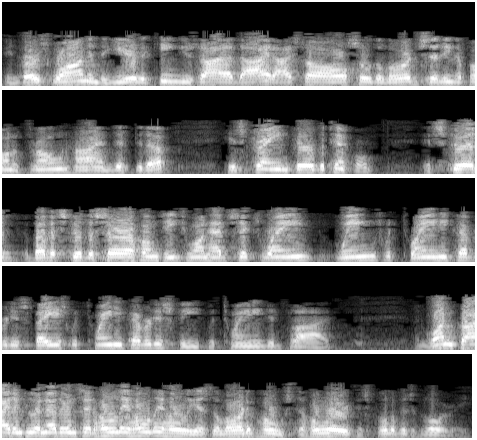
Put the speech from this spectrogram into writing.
In verse 1, in the year that King Uzziah died, I saw also the Lord sitting upon a throne high and lifted up. His train filled the temple. It stood, above it stood the seraphims. Each one had six wings. With twain he covered his face. With twain he covered his feet. With twain he did fly. And one cried unto another and said, Holy, holy, holy is the Lord of hosts. The whole earth is full of his glory.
